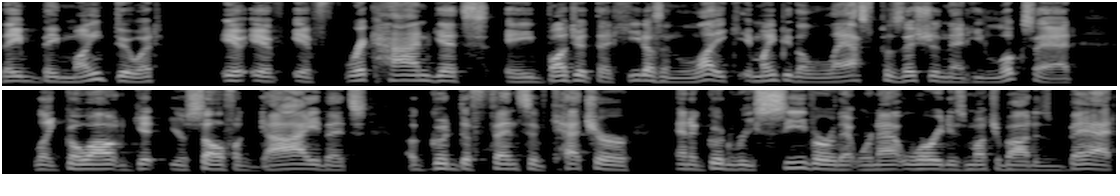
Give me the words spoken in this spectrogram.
They they might do it. If, if Rick Hahn gets a budget that he doesn't like, it might be the last position that he looks at. Like go out and get yourself a guy that's a good defensive catcher and a good receiver that we're not worried as much about his bat,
